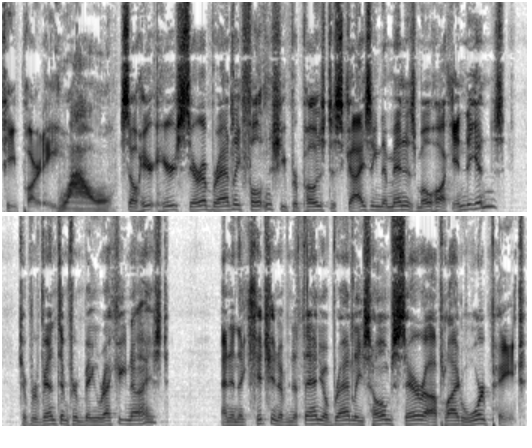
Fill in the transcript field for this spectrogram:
Tea Party. Wow. So here, here's Sarah Bradley Fulton. She proposed disguising the men as Mohawk Indians to prevent them from being recognized. And in the kitchen of Nathaniel Bradley's home, Sarah applied war paint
